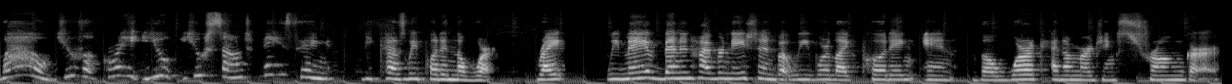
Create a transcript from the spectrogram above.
wow, you look great. You you sound amazing because we put in the work, right? We may have been in hibernation, but we were like putting in the work and emerging stronger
